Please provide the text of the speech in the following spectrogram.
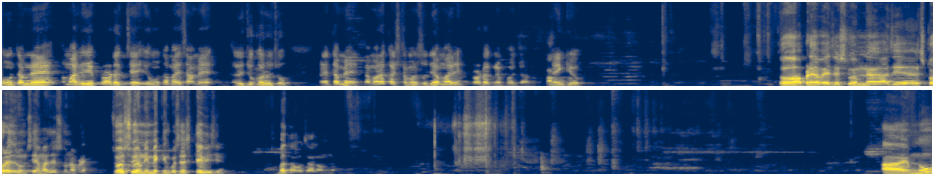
હું તમને અમારી જે પ્રોડક્ટ છે એ હું તમારી સામે રજૂ કરું છું. અને તમે તમારા કસ્ટમર સુધી અમારી પ્રોડક્ટને પહોંચાડો. થેન્ક યુ તો આપણે હવે જઈશું એમના જે સ્ટોરેજ રૂમ છે એમાં જઈશું ને આપણે. જોઈશું એમની મેકિંગ પ્રોસેસ કેવી છે. બતાવો ચાલો અમને. આ એમનું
